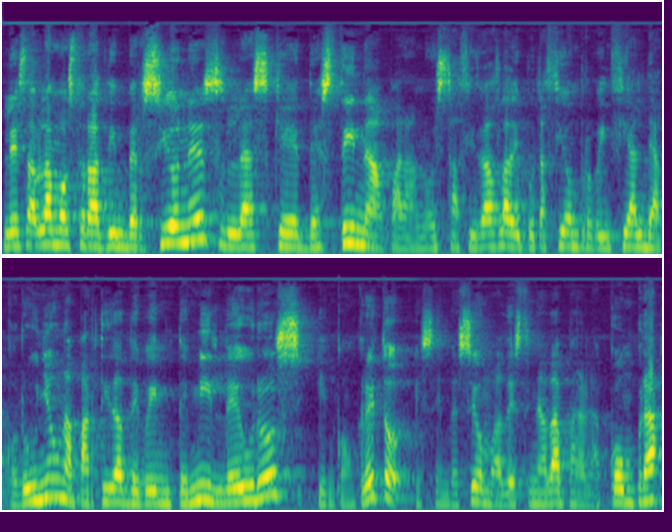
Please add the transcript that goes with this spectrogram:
Les hablamos ahora de inversiones, las que destina para nuestra ciudad la Diputación Provincial de A Coruña, una partida de 20.000 euros y en concreto esa inversión va destinada para la compra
